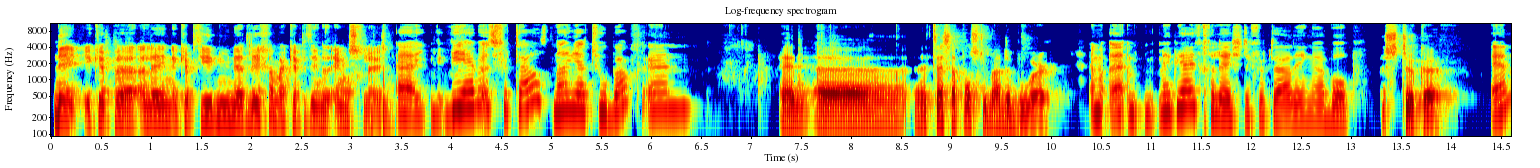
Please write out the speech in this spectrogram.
Nee, ik heb, eh, alleen, ik heb het hier nu net liggen, maar ik heb het in het Engels gelezen. Eh, wie hebben het vertaald? Nanja Toebak en... En eh, Tessa Postuma de Boer. en heb jij het gelezen, de vertaling, eh, Bob? Stukken. En?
